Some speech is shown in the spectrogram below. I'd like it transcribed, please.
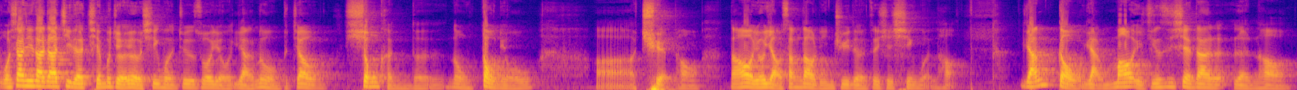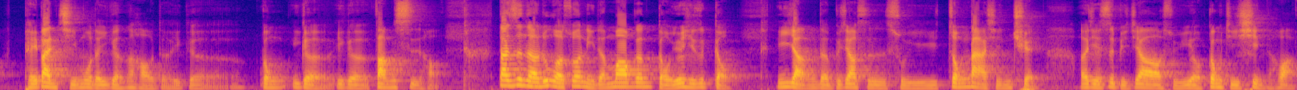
我相信大家记得前不久也有新闻，就是说有养那种比较凶狠的那种斗牛啊、犬，哈。然后有咬伤到邻居的这些新闻哈，养狗养猫已经是现代人哈陪伴寂寞的一个很好的一个工一个一个方式哈。但是呢，如果说你的猫跟狗，尤其是狗，你养的比较是属于中大型犬，而且是比较属于有攻击性的话，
